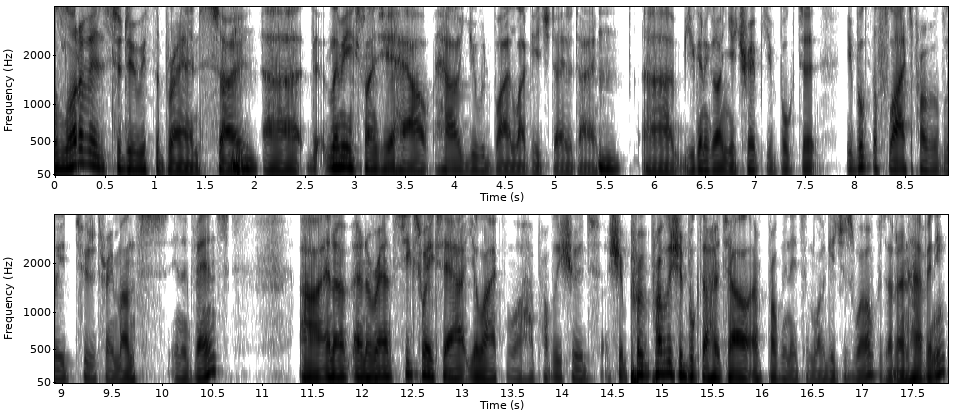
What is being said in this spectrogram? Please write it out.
A lot of it's to do with the brand. So Mhm. uh, th- let me explain to you how how you would buy luggage day to day. Mhm. Uh, You're going to go on your trip. You've booked it. You booked the flights probably two to three months in advance. Uh, and, uh, and around six weeks out, you're like, well, I probably should, I should pr- probably should book the hotel. I probably need some luggage as well because I don't have any.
